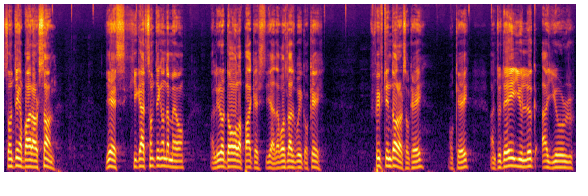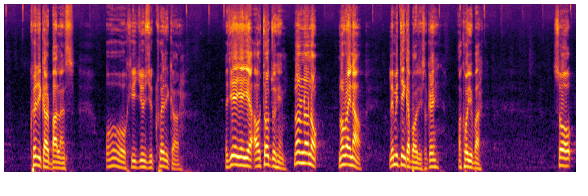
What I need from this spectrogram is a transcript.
Something about our son. Yes, he got something on the mail, a little doll, a package. Yeah, that was last week, okay. $15, okay? Okay. And today you look at your credit card balance. Oh, he used your credit card. Yeah, yeah, yeah, I'll talk to him. No, no, no, no, not right now. Let me think about this, okay? I'll call you back. So,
